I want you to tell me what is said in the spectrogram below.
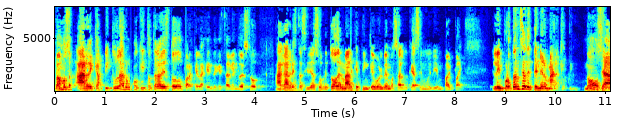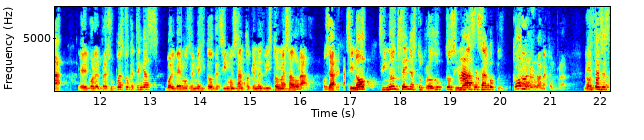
vamos a recapitular un poquito otra vez todo para que la gente que está viendo esto agarre estas ideas, sobre todo de marketing, que volvemos a algo que hace muy bien PayPay. La importancia de tener marketing, ¿no? O sea, eh, con el presupuesto que tengas, volvemos, en México decimos, santo que no es visto, no es adorado. O sea, si no, si no enseñas tu producto, si no ah. haces algo, pues, ¿cómo lo van a comprar? ¿No? Entonces,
